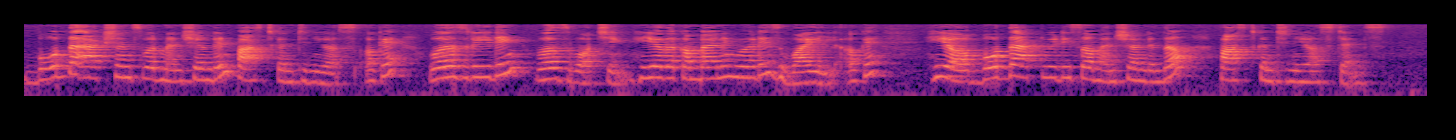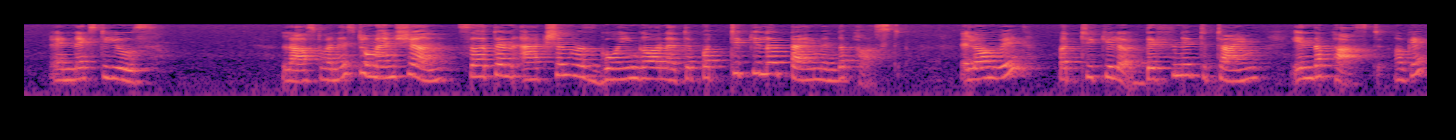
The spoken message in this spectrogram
Both the actions were mentioned in past continuous. Okay, was reading, was watching. Here the combining word is while. Okay, here both the activities are mentioned in the past continuous tense. And next use Last one is to mention certain action was going on at a particular time in the past along with particular definite time in the past. Okay.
